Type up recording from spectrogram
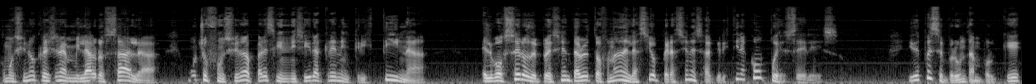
como si no creyera en Milagro Sala. Muchos funcionarios parece que ni siquiera creen en Cristina. El vocero del presidente Alberto Fernández le hacía operaciones a Cristina. ¿Cómo puede ser eso? Y después se preguntan por qué,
